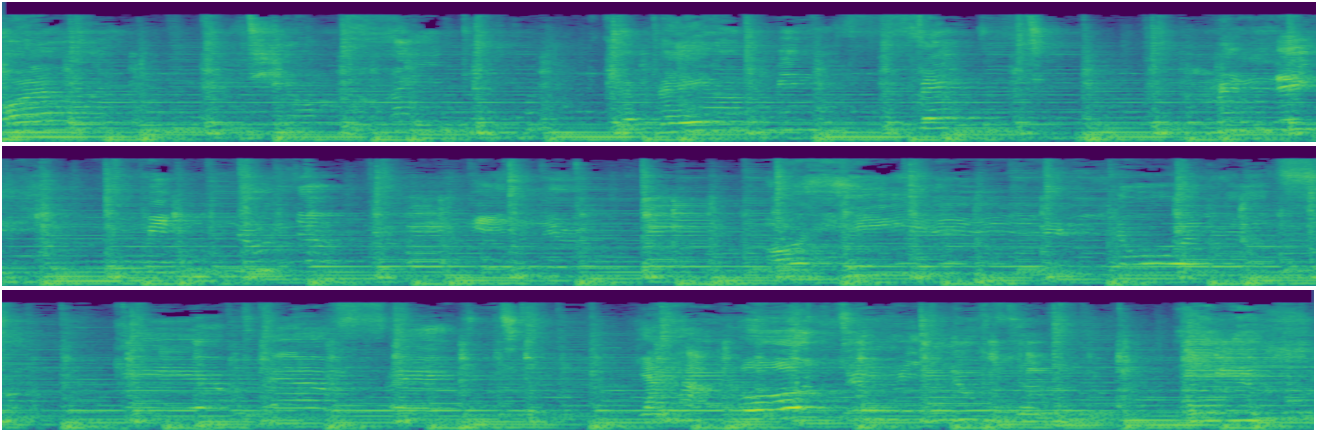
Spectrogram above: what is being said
rør de omkring kan bære min vægt, men ikke minutter endnu. Og hele lortet fungerer perfekt. Jeg har otte minutter endnu.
